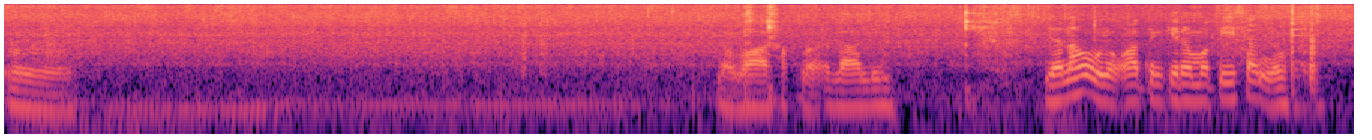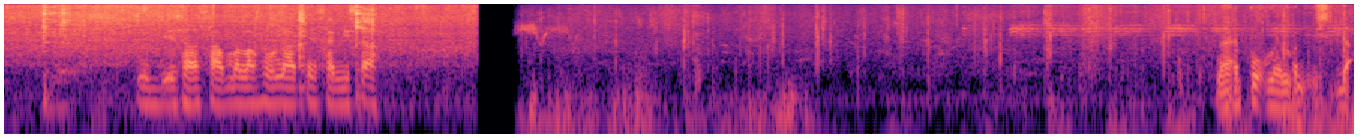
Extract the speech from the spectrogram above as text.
Mm. Nawasak ng ilalim. Yan na ho, yung ating kinamatisan. No? Medyo isasama lang ho natin sa gisa. Nahi po, may mag-isda.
